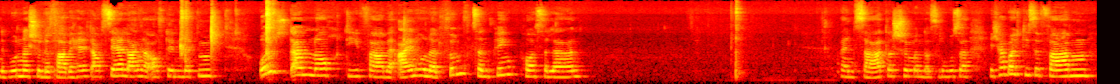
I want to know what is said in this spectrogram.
Eine wunderschöne Farbe, hält auch sehr lange auf den Lippen. Und dann noch die Farbe 115 Pink Porzellan ein zartes, schimmerndes Rosa. Ich habe euch diese Farben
